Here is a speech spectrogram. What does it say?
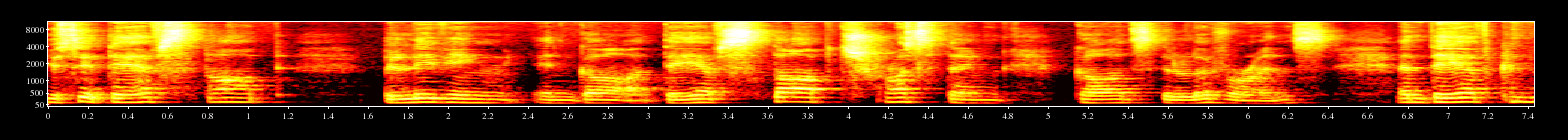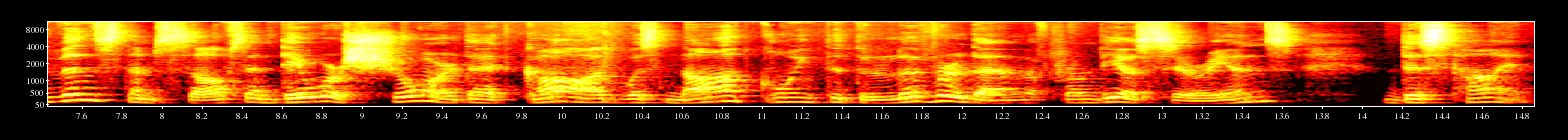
You see, they have stopped believing in God, they have stopped trusting God's deliverance, and they have convinced themselves and they were sure that God was not going to deliver them from the Assyrians this time.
